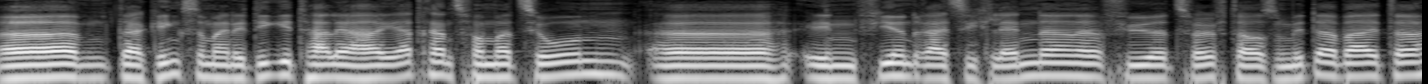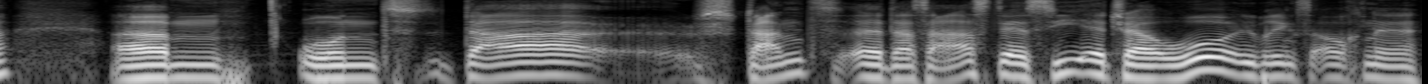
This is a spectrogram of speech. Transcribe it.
Ähm, da ging es um eine digitale HR-Transformation äh, in 34 Ländern für 12.000 Mitarbeiter. Ähm, und da stand, äh, da saß der CHRO, übrigens auch eine,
